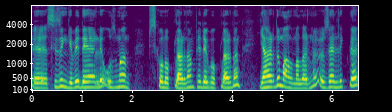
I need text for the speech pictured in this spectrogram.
e, sizin gibi değerli uzman psikologlardan, pedagoglardan yardım almalarını özellikle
